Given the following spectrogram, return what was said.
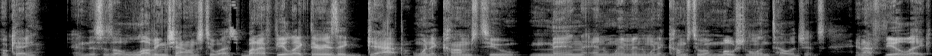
Okay, and this is a loving challenge to us, but I feel like there is a gap when it comes to men and women when it comes to emotional intelligence, and I feel like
